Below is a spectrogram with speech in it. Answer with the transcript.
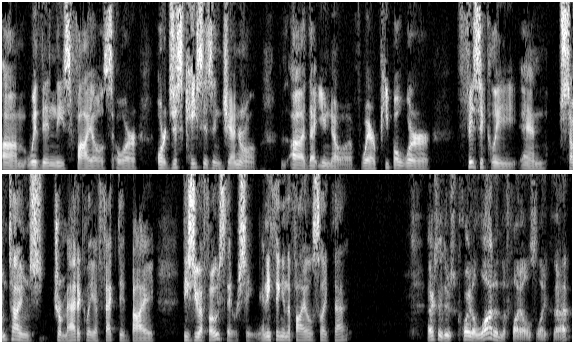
um, within these files or or just cases in general uh, that you know of where people were physically and sometimes dramatically affected by these UFOs they were seeing? Anything in the files like that? Actually, there's quite a lot in the files like that.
